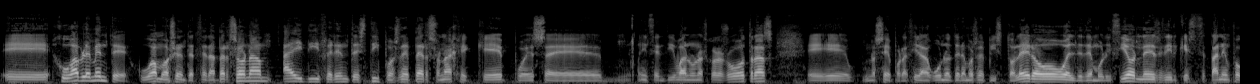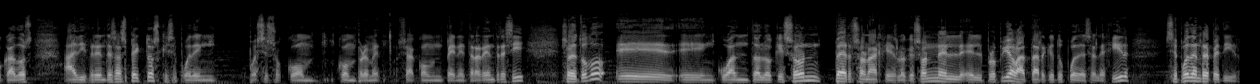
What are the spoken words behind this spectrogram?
Eh, jugablemente, jugamos en tercera persona, hay diferentes tipos de personaje que, pues, eh, incentivan unas cosas u otras no sé, por decir alguno, tenemos el pistolero o el de demoliciones, es decir, que están enfocados a diferentes aspectos que se pueden pues eso, con, o sea, con penetrar entre sí, sobre todo eh, en cuanto a lo que son personajes, lo que son el, propio avatar que tú puedes elegir, se pueden repetir.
